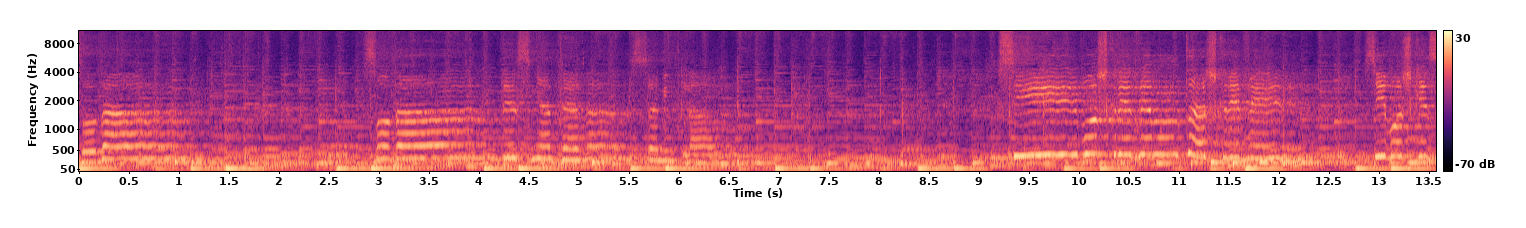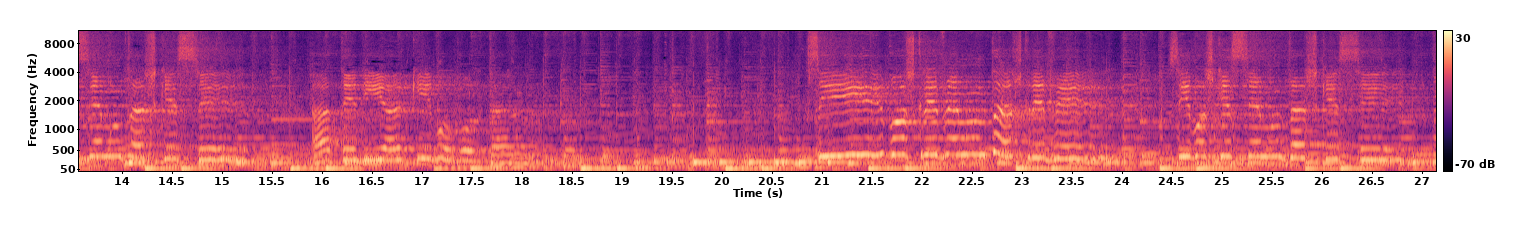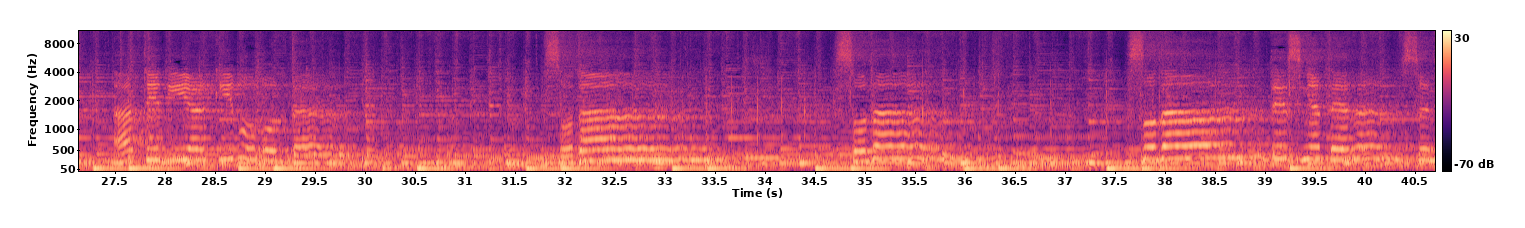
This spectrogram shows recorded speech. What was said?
Saudade, saudade desse minha terra, San Inclau. Se vou escrever, muito a escrever. Se vou esquecer, muito a esquecer. Até dia que vou voltar. Se vou escrever, muito a escrever. Se vou esquecer, muito a esquecer. Até dia que vou voltar. Saudade, saudade, saudade desse minha terra, San.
